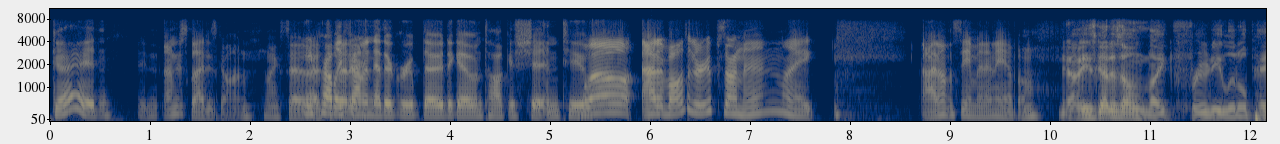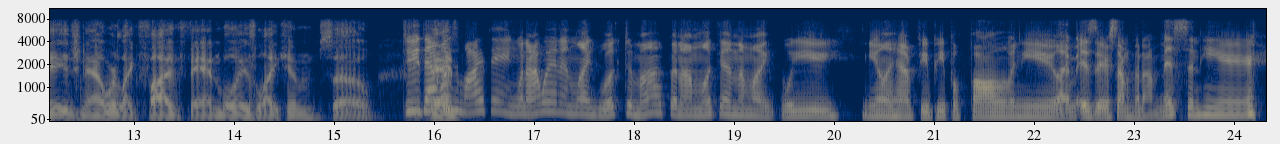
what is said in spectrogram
Good. I'm just glad he's gone. Like I said, He probably better- found another group though to go and talk his shit into. Well, out of all the groups I'm in, like, I don't see him in any of them. no, he's got his own like fruity little page now where like five fanboys like him. So Dude, that was my thing. When I went and like looked him up, and I'm looking, I'm like, well, you you only have a few people following you. Like, is there something I'm missing here?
